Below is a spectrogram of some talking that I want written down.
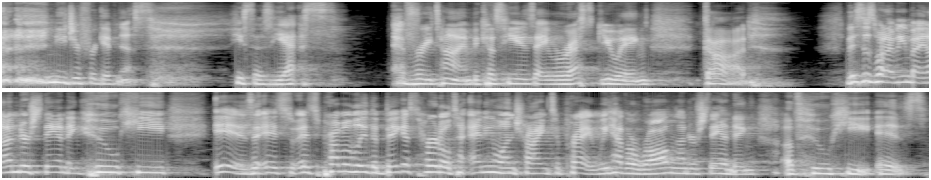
need your forgiveness. He says yes every time because he is a rescuing God. This is what I mean by understanding who he is. It's, it's probably the biggest hurdle to anyone trying to pray. We have a wrong understanding of who he is.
